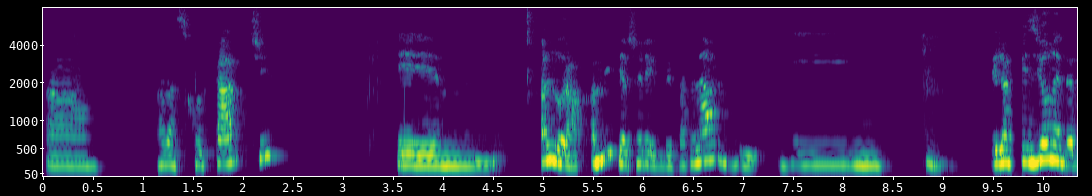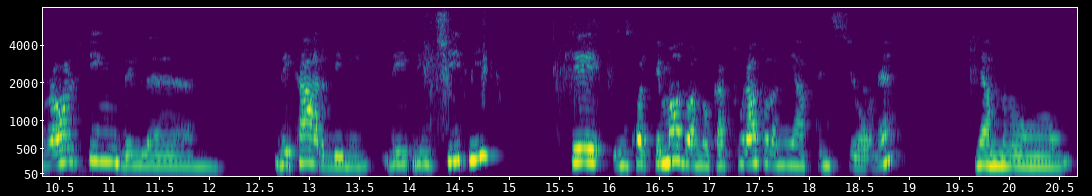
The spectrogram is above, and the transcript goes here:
uh, ad ascoltarci. E, ehm, allora, a me piacerebbe parlarvi di, della visione del Rolfing, del, dei cardini, dei principi che in qualche modo hanno catturato la mia attenzione, mi hanno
